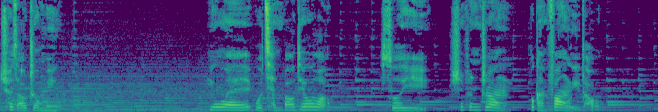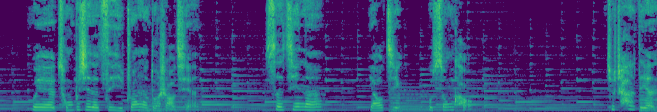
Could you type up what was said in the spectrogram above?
确凿证明。”因为我钱包丢了，所以身份证不敢放里头。我也从不记得自己装了多少钱。司机呢，咬紧不松口，就差点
